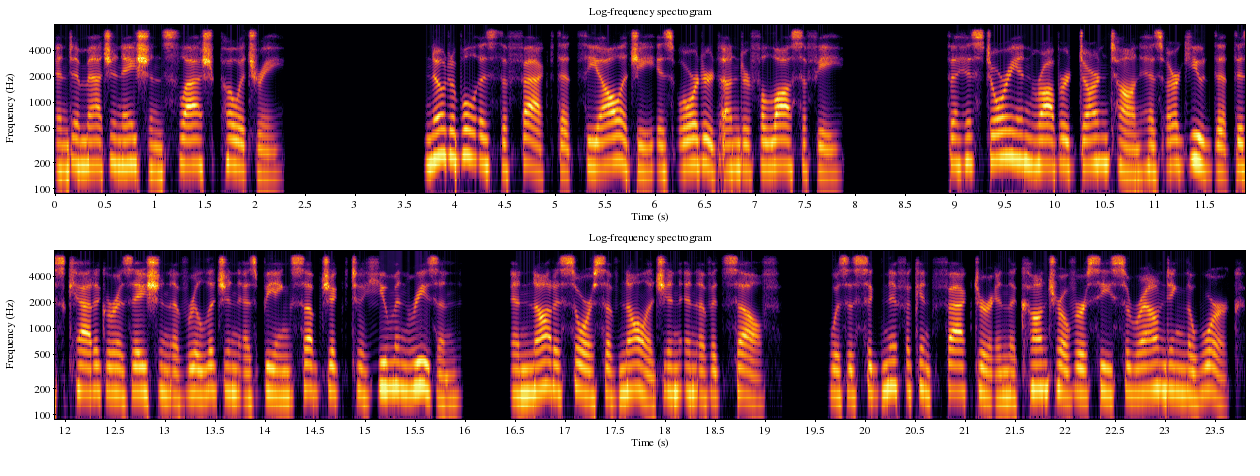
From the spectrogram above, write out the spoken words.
and imagination slash poetry. Notable is the fact that theology is ordered under philosophy. The historian Robert Darnton has argued that this categorization of religion as being subject to human reason, and not a source of knowledge in and of itself, was a significant factor in the controversy surrounding the work.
